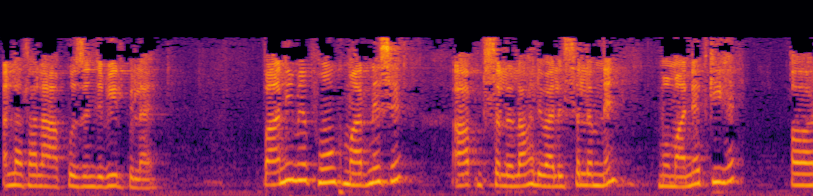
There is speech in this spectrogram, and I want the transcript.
اللہ تعالیٰ آپ کو زنجبیل پلائے۔ پانی میں پھونک مارنے سے آپ صلی اللہ علیہ وسلم نے ممانعت کی ہے۔ اور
